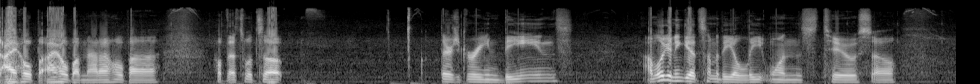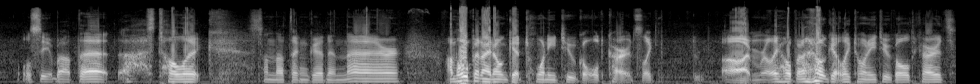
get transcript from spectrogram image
I hope I hope I'm not. I hope uh hope that's what's up. There's green beans. I'm looking to get some of the elite ones too, so we'll see about that. Uh, Tulloch, so nothing good in there. I'm hoping I don't get 22 gold cards. Like, uh, I'm really hoping I don't get like 22 gold cards.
